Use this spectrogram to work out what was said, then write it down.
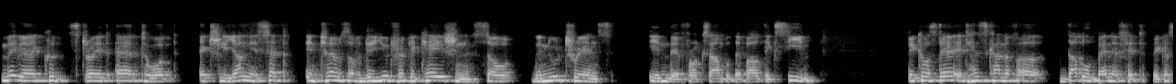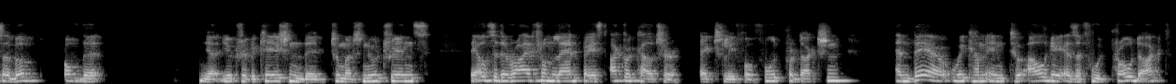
maybe I could straight add to what actually Jani said in terms of the eutrophication. So the nutrients in there, for example, the Baltic Sea because there it has kind of a double benefit because a lot of the yeah, eutrophication, the too much nutrients, they also derive from land-based agriculture actually for food production. And there we come into algae as a food product,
